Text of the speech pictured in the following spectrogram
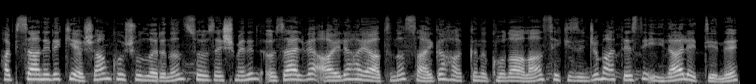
hapishanedeki yaşam koşullarının sözleşmenin özel ve aile hayatına saygı hakkını konu alan 8. maddesini ihlal ettiğini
